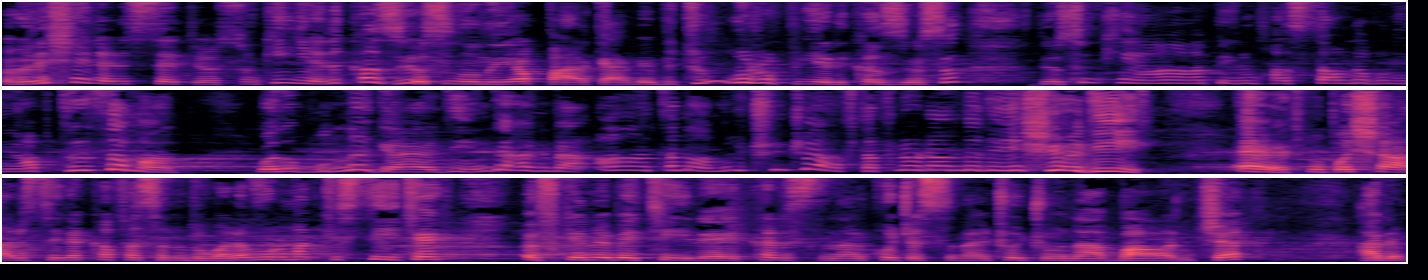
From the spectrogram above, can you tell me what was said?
Öyle şeyler hissediyorsun ki yeri kazıyorsun onu yaparken ve bütün grup yeri kazıyorsun. Diyorsun ki ya benim hastam da bunu yaptığı zaman bana bununla geldiğinde hani ben aa tamam üçüncü hafta Floranda değişiyor değil. Evet bu baş ağrısıyla kafasını duvara vurmak isteyecek. Öfke nöbetiyle karısına, kocasına, çocuğuna bağıracak. Hani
